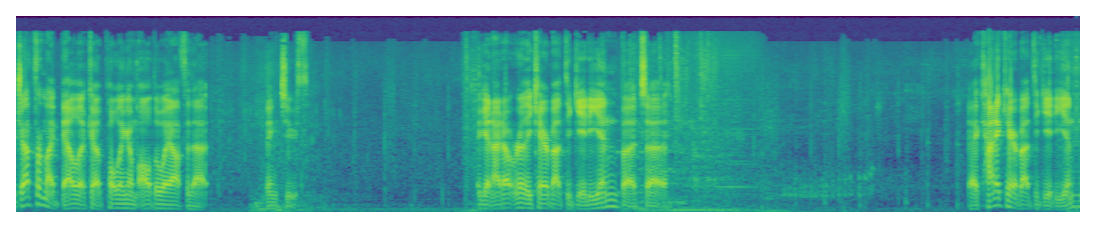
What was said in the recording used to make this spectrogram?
Good job for my Belica, pulling him all the way off of that Fangtooth. Again, I don't really care about the Gideon, but, uh, I kind of care about the Gideon.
